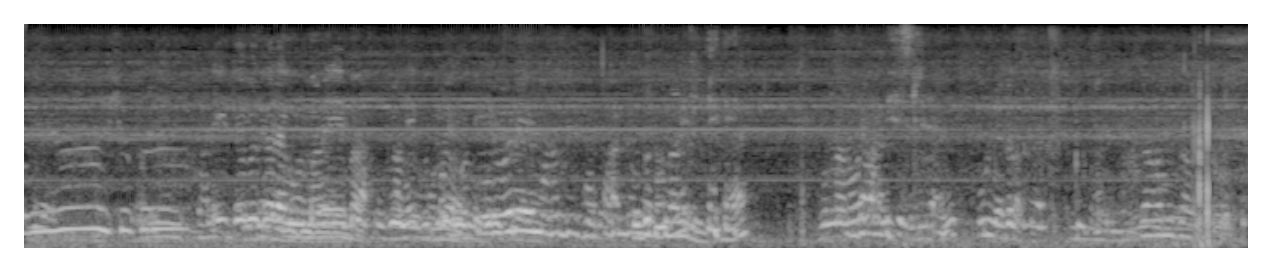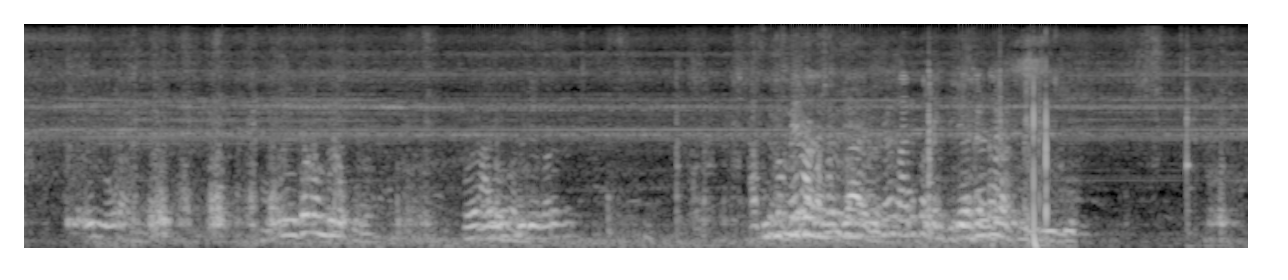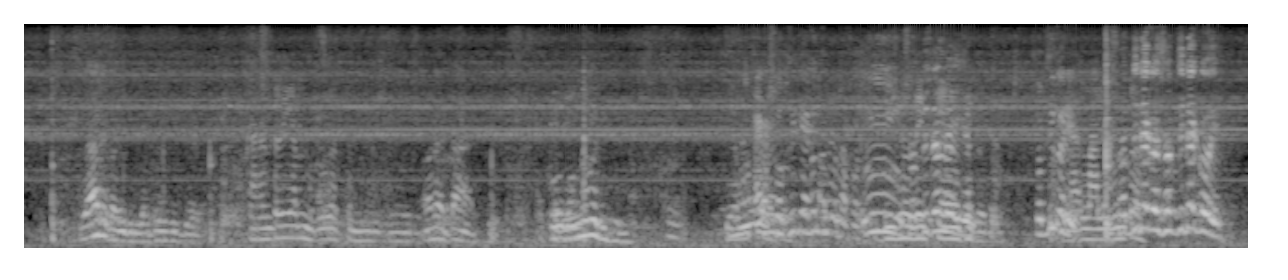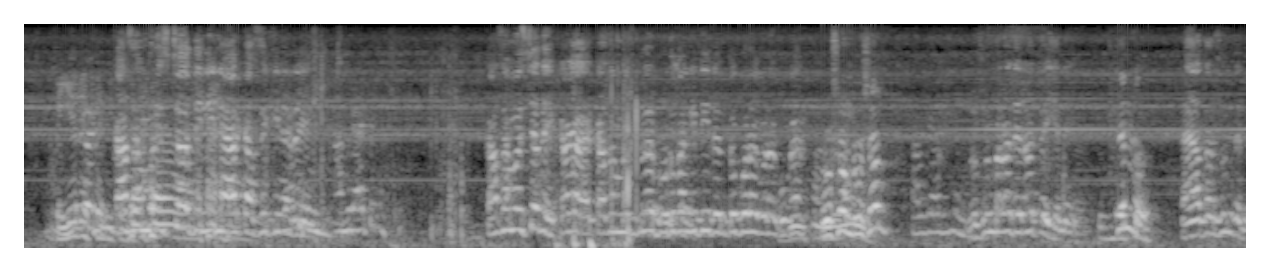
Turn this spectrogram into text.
ভিডিও করি তো মানে বা মানে আমি মুখে রাখতাম হুম, সবজিটা লই গেল। সবজি করি সবজিটা কই কাঁচা মরিচটাও দিলি না আর কাছে কিনা রে কাঁচা মরিচটা দে কাকা কাঁচা মরিচগুলো বড়ু ভাঙি দিয়ে দেন তো গোড়া গোড়া কোকা রসুন রসুন রসুন বাড়া দেন তো এখানে দেন না হ্যাঁ আদা রসুন দেন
